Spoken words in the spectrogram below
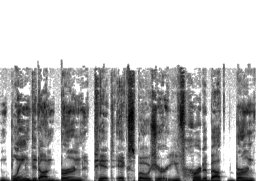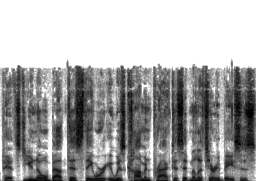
and blamed it on burn pit exposure. You've heard about burn pits. Do you know about this? They were it was common practice at military bases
